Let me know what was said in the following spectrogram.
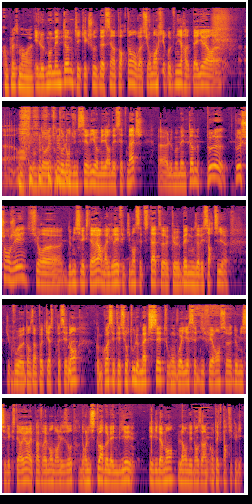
complètement ouais. et le momentum qui est quelque chose d'assez important. On va sûrement y revenir d'ailleurs euh, tout au long d'une série au meilleur des sept matchs. Euh, le momentum peut peut changer sur euh, domicile extérieur malgré effectivement cette stat que Ben nous avait sorti du coup dans un podcast précédent. Comme quoi c'était surtout le match 7 où on voyait cette différence domicile extérieur et pas vraiment dans les autres. Dans l'histoire de la NBA évidemment là on est dans un contexte particulier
